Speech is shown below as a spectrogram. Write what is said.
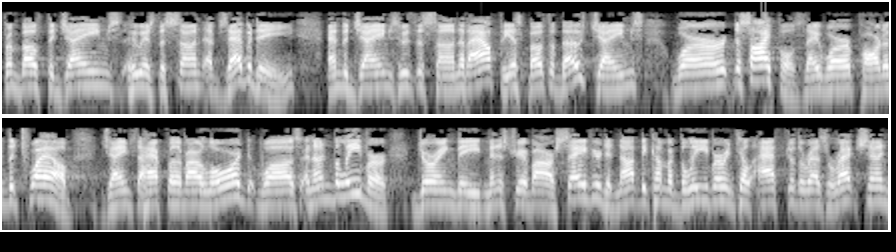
from both the James who is the son of Zebedee and the James who is the son of Alphaeus. Both of those James were disciples. They were part of the twelve. James, the half-brother of our Lord, was an unbeliever during the ministry of our Savior, did not become a believer until after the resurrection,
